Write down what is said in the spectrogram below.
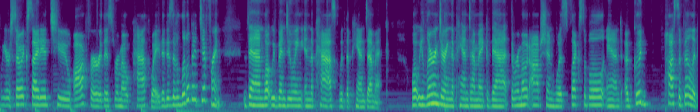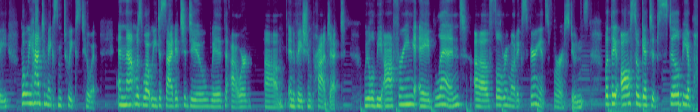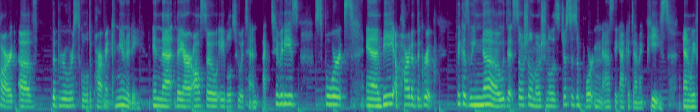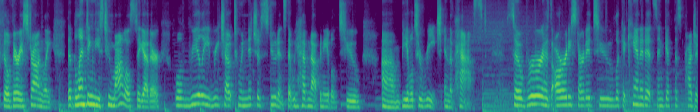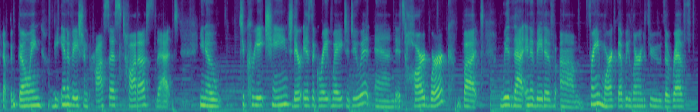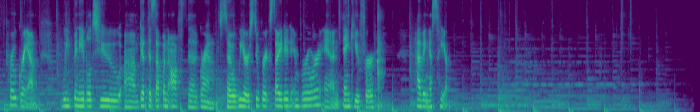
We are so excited to offer this remote pathway that is a little bit different than what we've been doing in the past with the pandemic. What we learned during the pandemic that the remote option was flexible and a good possibility, but we had to make some tweaks to it. And that was what we decided to do with our um, innovation project. We will be offering a blend of full remote experience for our students, but they also get to still be a part of the Brewer School Department community in that they are also able to attend activities, sports, and be a part of the group because we know that social emotional is just as important as the academic piece. And we feel very strongly that blending these two models together will really reach out to a niche of students that we have not been able to um, be able to reach in the past. So Brewer has already started to look at candidates and get this project up and going. The innovation process taught us that, you know, to create change, there is a great way to do it and it's hard work, but with that innovative um, framework that we learned through the REV program, we've been able to um, get this up and off the ground. So we are super excited in Brewer and thank you for having us here.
